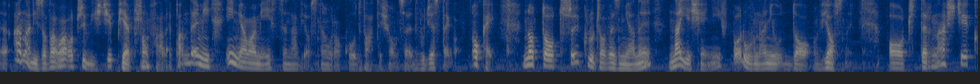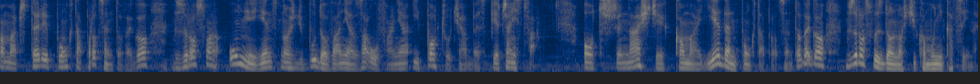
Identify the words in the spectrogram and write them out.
e, analizowała oczywiście pierwszą falę pandemii i miała miejsce na wiosnę roku 2020. Ok, no to trzy kluczowe zmiany na jesieni w porównaniu do wiosny. O 14,4 punkta procentowego wzrosła umiejętność budowania zaufania i poczucia bezpieczeństwa o 13,1 punkta procentowego wzrosły zdolności komunikacyjne.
